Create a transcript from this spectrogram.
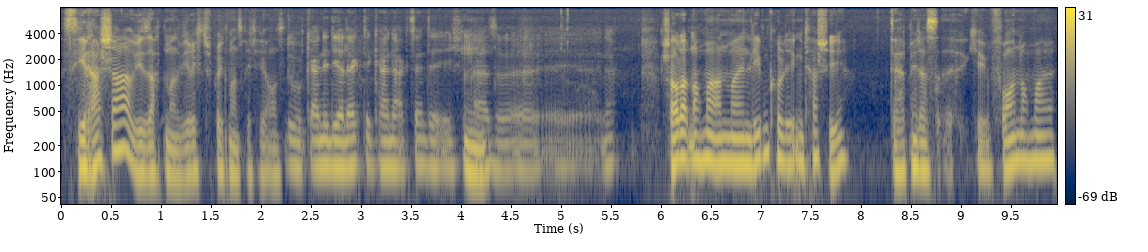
Sriracha, wie sagt man, wie spricht man es richtig aus? Du, keine Dialekte, keine Akzente, ich. Mhm. Also, äh, äh, ne? Shoutout nochmal an meinen lieben Kollegen Tashi. Der hat mir das äh, hier vorhin nochmal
